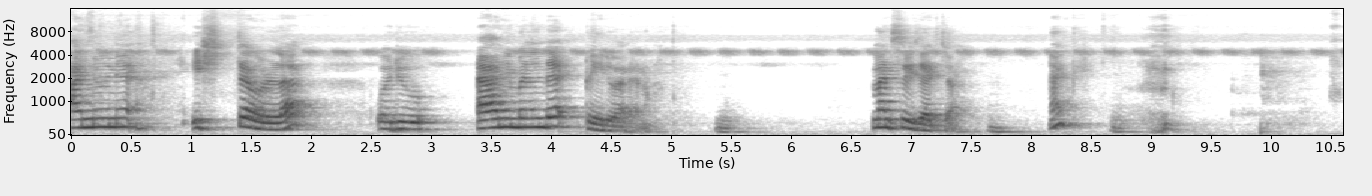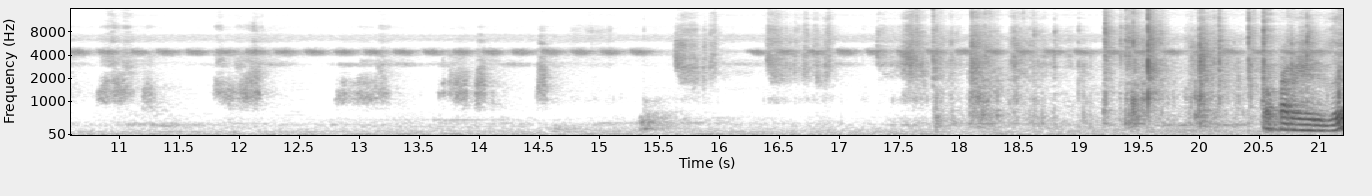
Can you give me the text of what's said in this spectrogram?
അനുവിന് ഇഷ്ടമുള്ള ഒരു ആനിമലിന്റെ പേര് പറയണം. മനസ്സ് വിചാരിച്ചോ? ഉം. ഓക്കെ പറയരുത്.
